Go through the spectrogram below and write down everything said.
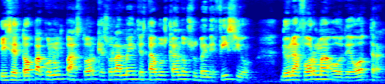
y se topa con un pastor que solamente está buscando su beneficio de una forma o de otra.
